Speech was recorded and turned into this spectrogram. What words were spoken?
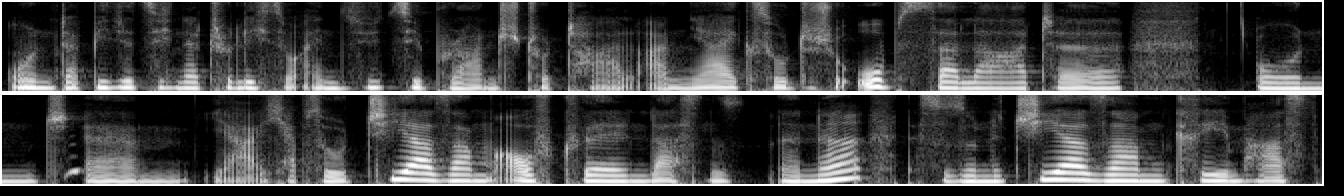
Und da bietet sich natürlich so ein Südsee-Brunch total an. Ja, exotische Obstsalate. Und ähm, ja, ich habe so Chiasamen aufquellen lassen, äh, ne? dass du so eine Chiasamencreme hast.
